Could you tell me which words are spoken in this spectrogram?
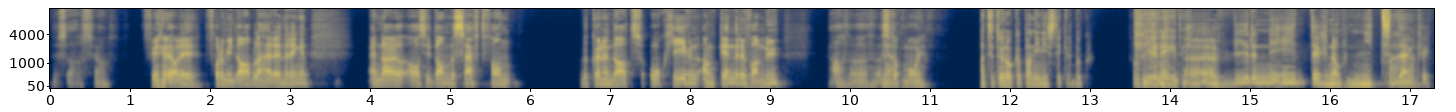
Dus dat is ja, vind, allee, formidabele herinneringen. En dat, als je dan beseft van, we kunnen dat ook geven aan kinderen van nu, ja, dat, dat is Ja. toch mooi. Had je toen ook een Panini-stickerboek van 94? Eh 94 nog niet, Ah. denk ik.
